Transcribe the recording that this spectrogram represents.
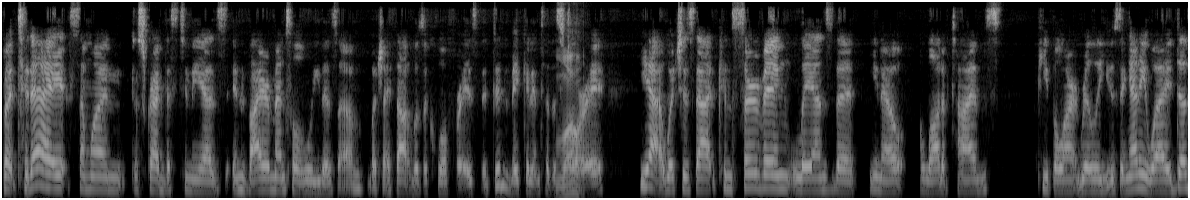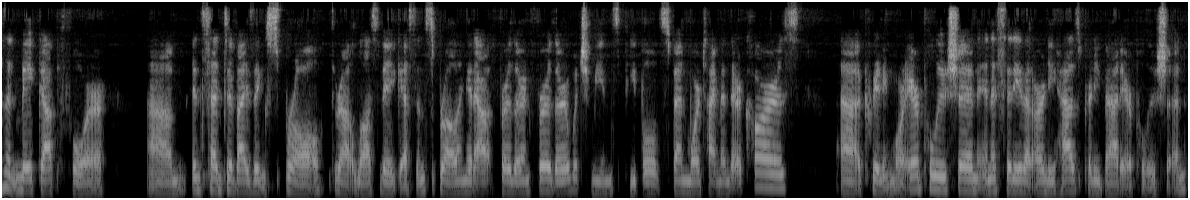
But today, someone described this to me as environmental elitism, which I thought was a cool phrase that didn't make it into the Whoa. story. Yeah, which is that conserving lands that, you know, a lot of times people aren't really using anyway doesn't make up for um, incentivizing sprawl throughout Las Vegas and sprawling it out further and further, which means people spend more time in their cars, uh, creating more air pollution in a city that already has pretty bad air pollution.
